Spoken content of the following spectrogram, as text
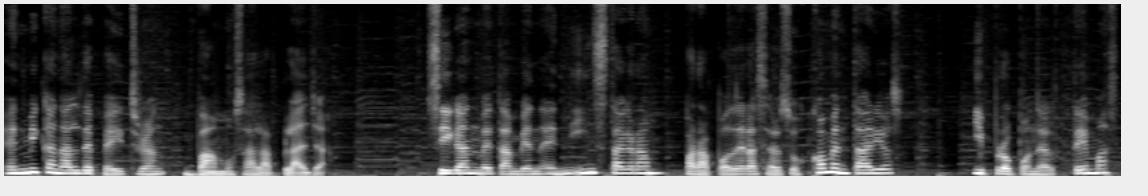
en mi canal de Patreon Vamos a la Playa. Síganme también en Instagram para poder hacer sus comentarios y proponer temas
